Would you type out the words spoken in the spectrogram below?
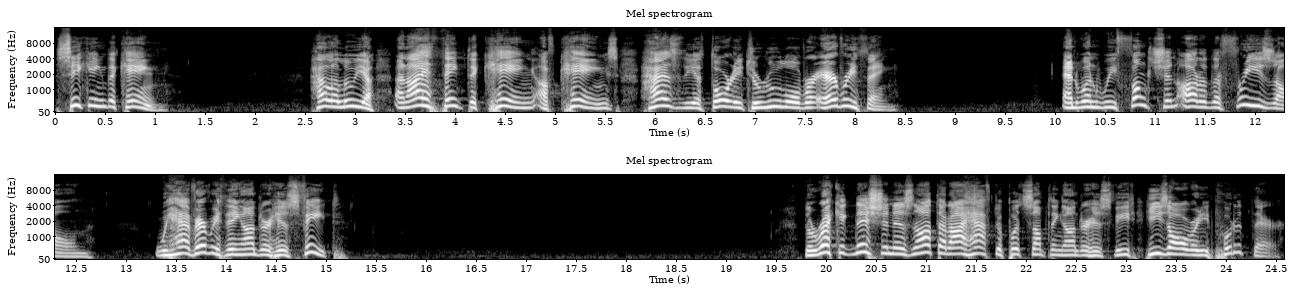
seeking the king. Hallelujah. And I think the King of Kings has the authority to rule over everything. And when we function out of the free zone, we have everything under his feet. The recognition is not that I have to put something under his feet, he's already put it there.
